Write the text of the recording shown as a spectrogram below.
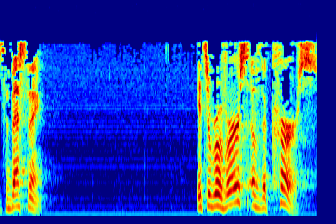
It's the best thing. It's a reverse of the curse.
